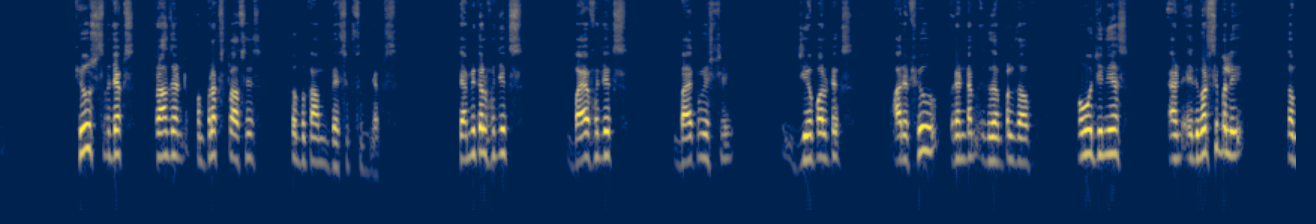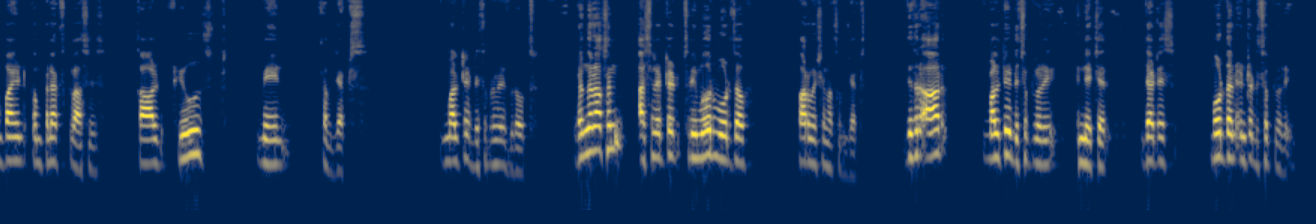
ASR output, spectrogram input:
Fused subjects transcend complex classes to become basic subjects. Chemical physics, biophysics, biochemistry, geopolitics are a few random examples of homogeneous and irreversibly combined complex classes called fused main subjects. Multidisciplinary growth. Ranganathan isolated three more modes of formation of subjects. These are multidisciplinary in nature, that is, more than interdisciplinary,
